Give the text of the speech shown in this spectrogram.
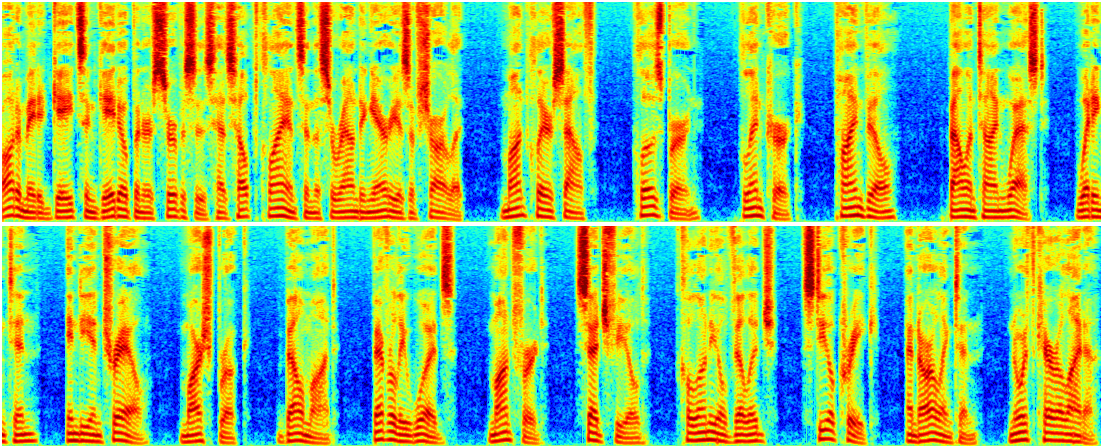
automated gates and gate openers services has helped clients in the surrounding areas of Charlotte, Montclair South, Closeburn, Glenkirk, Pineville, Ballantyne West, Weddington, Indian Trail, Marshbrook, Belmont, Beverly Woods, Montford, Sedgefield, Colonial Village, Steele Creek, and Arlington, North Carolina.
